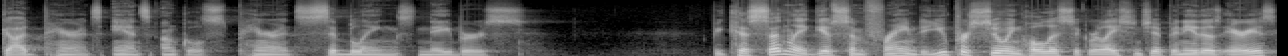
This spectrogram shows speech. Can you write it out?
godparents, aunts, uncles, parents, siblings, neighbors because suddenly it gives some frame to you pursuing holistic relationship in any of those areas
